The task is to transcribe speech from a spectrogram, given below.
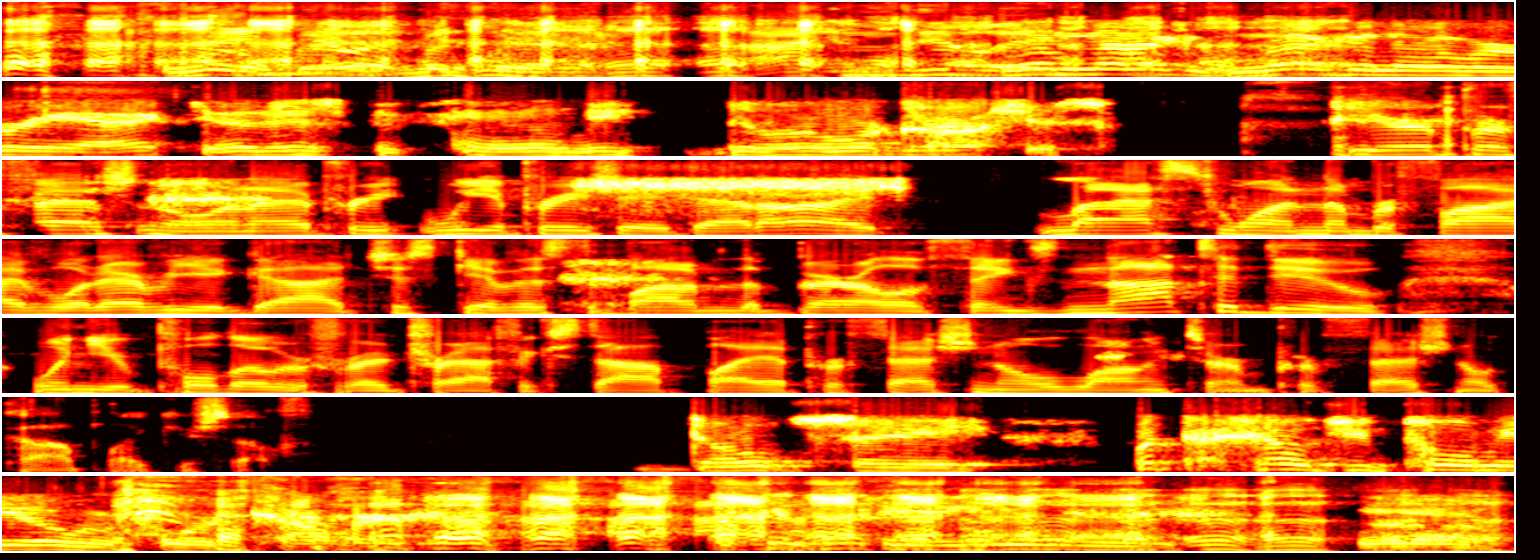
a little bit, but uh, I knew I'm it. not, I'm not going to overreact. I'll just you know, be a little more cautious. You're a professional, and I appre- we appreciate that. All right, last one, number five. Whatever you got, just give us the bottom of the barrel of things not to do when you're pulled over for a traffic stop by a professional, long-term professional cop like yourself. Don't say, "What the hell did you pull me over for, copper?" yeah.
